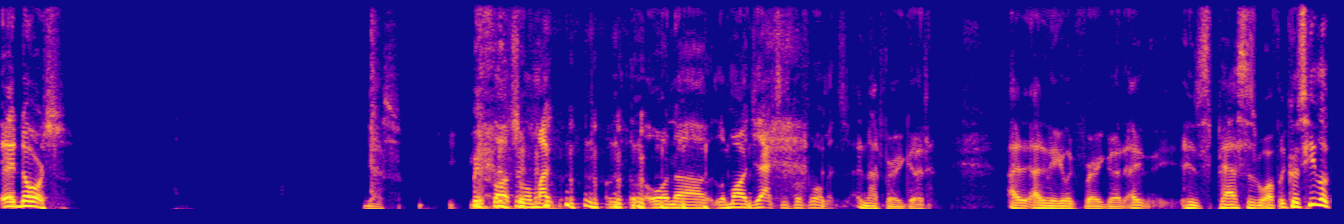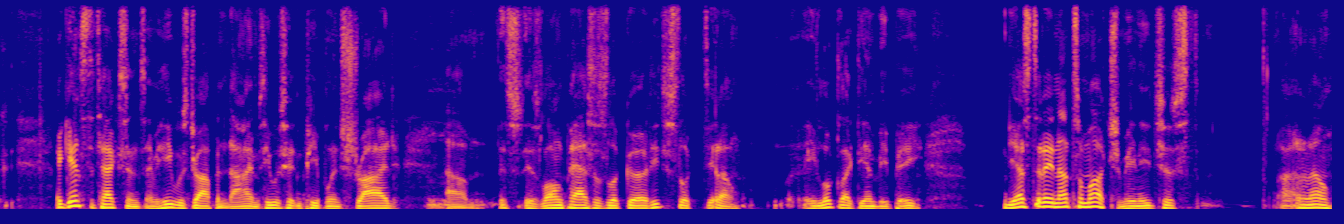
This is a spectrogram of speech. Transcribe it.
Ed Norris. Yes. Your thoughts on Mike on uh, Lamar Jackson's performance? Not very good. I, I didn't think he looked very good. I, his passes were off because he looked against the Texans. I mean, he was dropping dimes. He was hitting people in stride. Um, his, his long passes looked good. He just looked, you know, he looked like the MVP. Yesterday, not so much. I mean, he just, I don't know,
